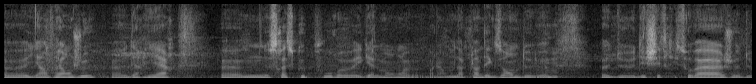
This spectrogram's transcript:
euh, y a un vrai enjeu derrière, ne serait-ce que pour également, voilà, on a plein d'exemples de, de déchetteries sauvages, de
